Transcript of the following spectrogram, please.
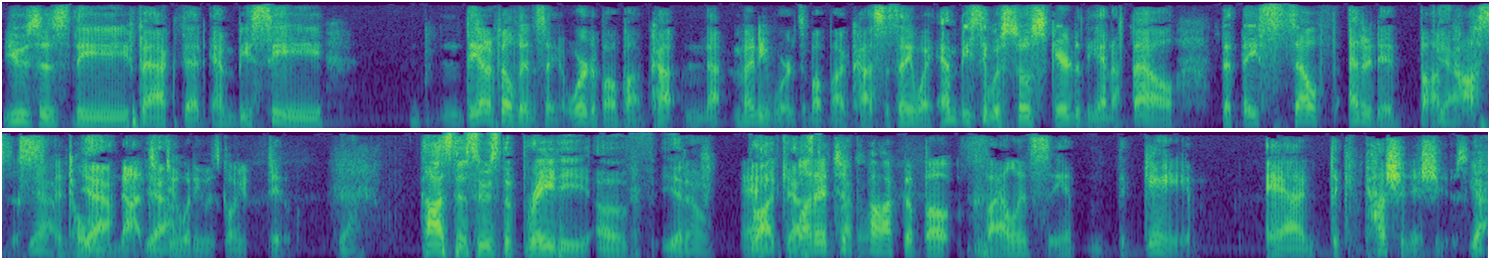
uses the fact that NBC the NFL didn't say a word about Bob Co- not many words about Bob Costas anyway. NBC was so scared of the NFL that they self-edited Bob Yeah. Costas Yeah. and told Yeah. him not to do what he was going to do. Yeah. Costas, who's the Brady of you know And broadcasting. wanted to the way. talk about violence in the game and the concussion issues. Yeah.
